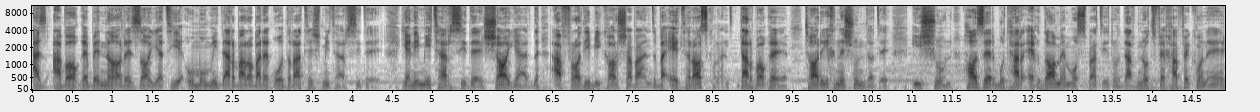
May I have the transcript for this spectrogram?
از عواقب نارضایتی عمومی در برابر قدرتش میترسیده. یعنی میترسیده شاید افرادی بیکار شوند و اعتراض کنند. در واقع تاریخ نشون داده. ایشون حاضر بود هر اقدام مثبتی رو در نطفه خفه کنه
